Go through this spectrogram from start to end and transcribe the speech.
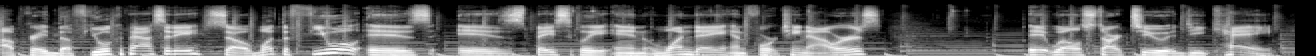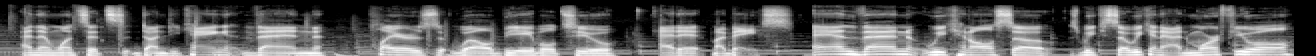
upgrade the fuel capacity. So what the fuel is, is basically in one day and 14 hours, it will start to decay. And then once it's done decaying, then players will be able to edit my base. And then we can also, we, so we can add more fuel.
